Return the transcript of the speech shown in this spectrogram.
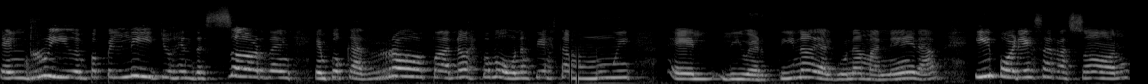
en ruido, en papelillos, en desorden, en poca ropa, ¿no? Es como una fiesta muy el libertina de alguna manera y por esa razón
